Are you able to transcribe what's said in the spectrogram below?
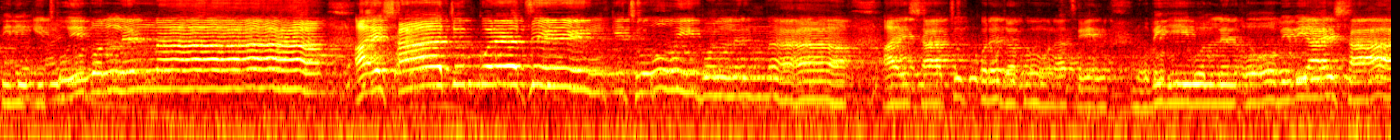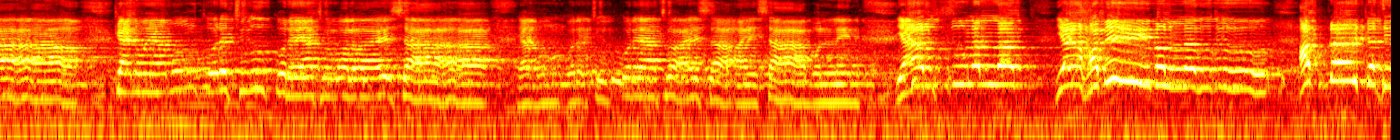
তিনি কিছুই বললেন না। আয়েশা চুপ করেছেন, কিছুই বললেন না। আয়েশা চুপ করে যখন আছেন বললেন, ও আয়েশা, কেন এমন করে চুপ করে আছো বলো আয়েশা? এমন করে চুপ করে আছো আয়েশা? আয়েশা বললেন, ইয়া আপনার কাছে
